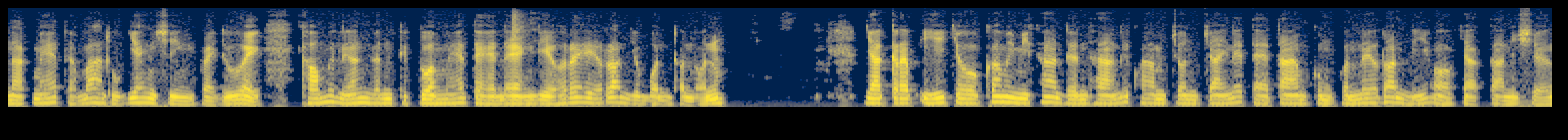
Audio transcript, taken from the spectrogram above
หนักแม้แต่บ้านถูกแย่งชิงไปด้วย เขาไม่เหลือเงินติดตัวแม้แต่แดงเดียวเร่ร่อนอยู่บนถนน อยากกลับอีโจก็ไม่มีค่าเดินทางด้วยความจนใจได้แต่ตามกลุ่มคนเร่ร่อนหนีออกจากตานิเฉิง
